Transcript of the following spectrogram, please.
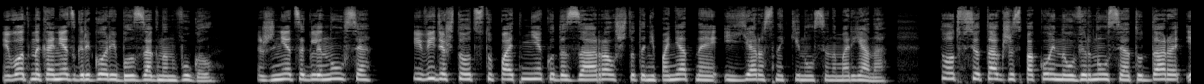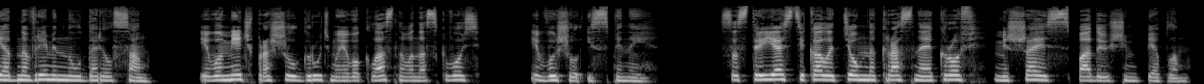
И вот, наконец, Григорий был загнан в угол. Жнец оглянулся и, видя, что отступать некуда, заорал что-то непонятное и яростно кинулся на Марьяна. Тот все так же спокойно увернулся от удара и одновременно ударил сам. Его меч прошил грудь моего классного насквозь и вышел из спины. Со стрия стекала темно-красная кровь, мешаясь с падающим пеплом.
